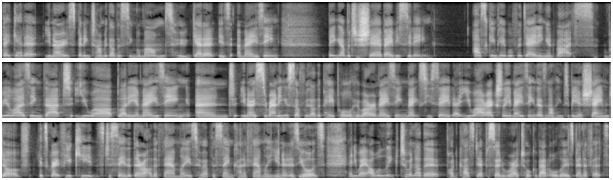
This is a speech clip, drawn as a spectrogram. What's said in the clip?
They get it, you know, spending time with other single mums who get it is amazing being able to share babysitting, asking people for dating advice, realizing that you are bloody amazing and, you know, surrounding yourself with other people who are amazing makes you see that you are actually amazing. There's nothing to be ashamed of. It's great for your kids to see that there are other families who have the same kind of family unit as yours. Anyway, I will link to another podcast episode where I talk about all those benefits.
